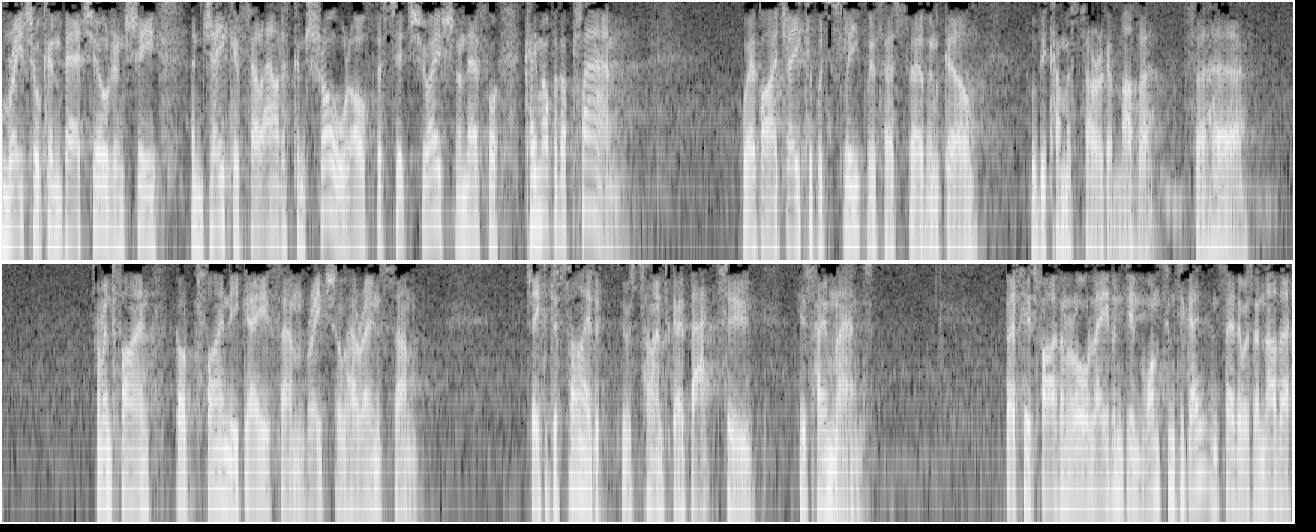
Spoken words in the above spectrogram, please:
Rachel couldn't bear children. She and Jacob fell out of control of the situation and therefore came up with a plan whereby Jacob would sleep with her servant girl who would become a surrogate mother for her. And when fine, God finally gave um, Rachel her own son, Jacob decided it was time to go back to his homeland. But his father-in-law Laban didn't want him to go, and so there was another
